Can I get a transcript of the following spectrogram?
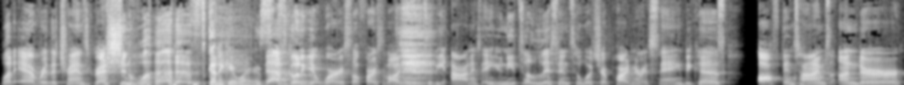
whatever the transgression was, It's going to get worse. that's going to get worse. So first of all, you need to be honest and you need to listen to what your partner is saying because oftentimes under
